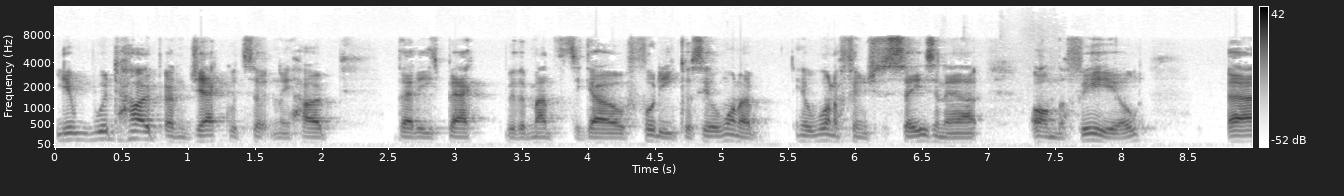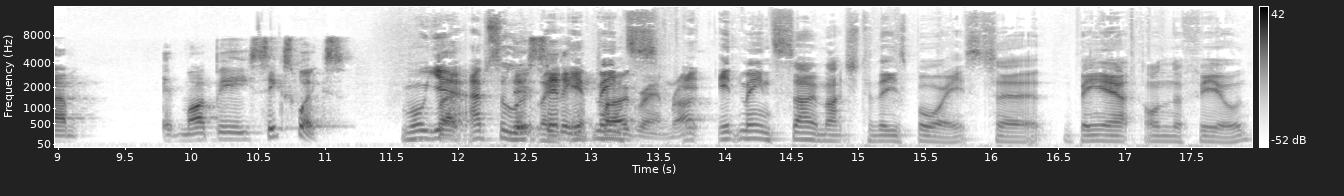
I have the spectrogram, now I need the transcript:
you would hope, and Jack would certainly hope that he's back with a month to go of footy because he'll want to he'll want to finish the season out on the field. Um, it might be six weeks. Well, yeah, But absolutely. they're setting a it means, program, right? It, it means so much to these boys to be out on the field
